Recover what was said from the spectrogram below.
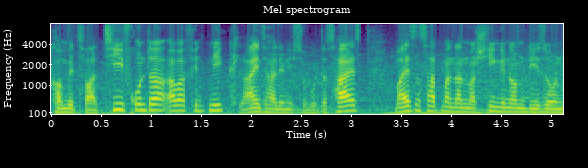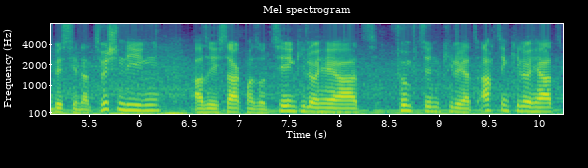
kommen wir zwar tief runter, aber finden die Kleinteile nicht so gut. Das heißt, meistens hat man dann Maschinen genommen, die so ein bisschen dazwischen liegen. Also ich sag mal so 10 Kilohertz, 15 Kilohertz, 18 Kilohertz,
